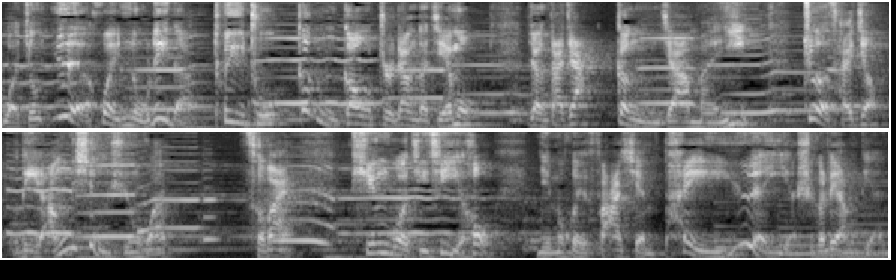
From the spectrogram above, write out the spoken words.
我就越会努力的推出更高质量的节目，让大家更加满意，这才叫良性循环。此外，听过几期以后，你们会发现配乐也是个亮点，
